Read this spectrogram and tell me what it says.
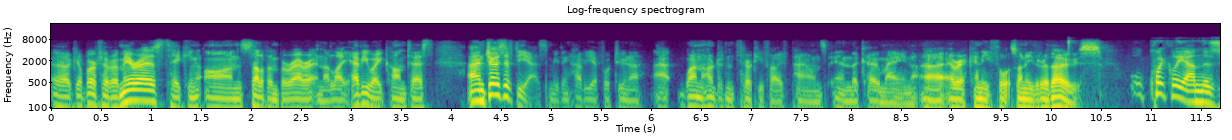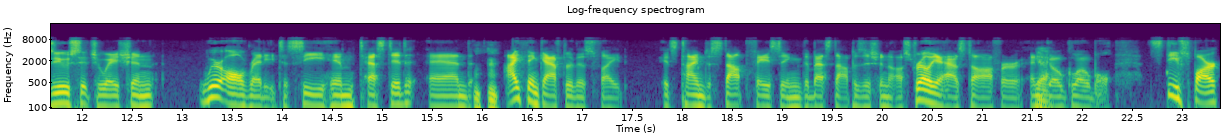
uh, Gilberto Ramirez taking on Sullivan Barrera in a light heavyweight contest, and Joseph Diaz meeting Javier Fortuna at 135 pounds in the co-main. Uh, Eric, any thoughts on either of those? Well, quickly on the Tszyu situation, we're all ready to see him tested, and mm-hmm. I think after this fight, it's time to stop facing the best opposition Australia has to offer and yeah. go global. Steve Spark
